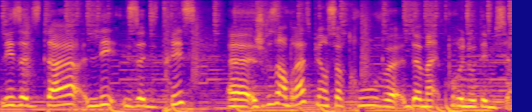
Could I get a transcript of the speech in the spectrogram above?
les auditeurs, les auditrices. je vous embrasse puis on se retrouve demain pour une autre émission.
